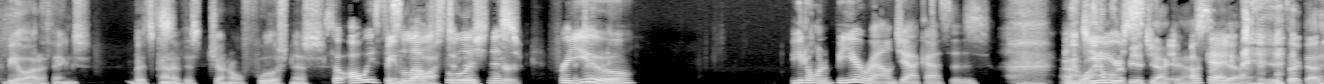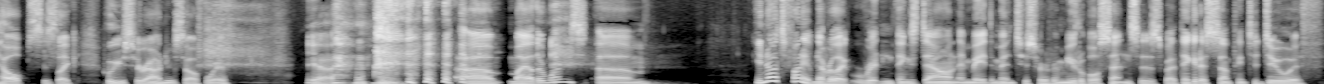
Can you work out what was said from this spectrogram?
Could be a lot of things, but it's kind of this general foolishness. so always disallow foolishness for you. You don't want to be around jackasses. And well, I don't want to be a jackass. Okay. So yeah, it's like that helps. It's like who you surround yourself with. Yeah. um, my other ones, um, you know, it's funny. I've never like written things down and made them into sort of immutable sentences, but I think it has something to do with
